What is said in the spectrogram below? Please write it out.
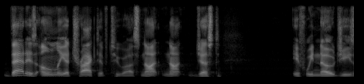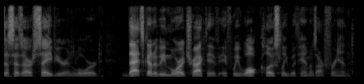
that is only attractive to us not not just if we know Jesus as our Savior and Lord. That's going to be more attractive if we walk closely with Him as our friend.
